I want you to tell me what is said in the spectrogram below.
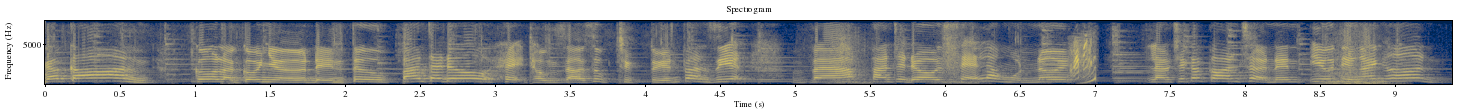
Các con, cô là cô nhớ đến từ Pantado, hệ thống giáo dục trực tuyến toàn diện Và Pantado sẽ là một nơi làm cho các con trở nên yêu tiếng Anh hơn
